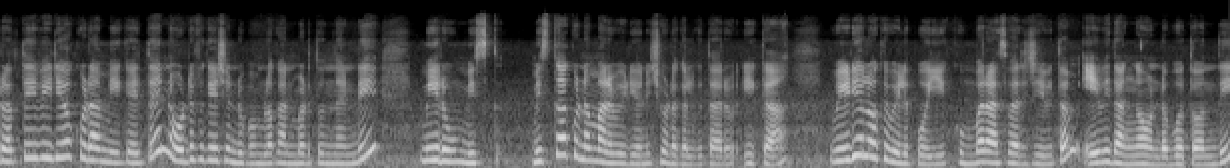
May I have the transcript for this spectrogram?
ప్రతి వీడియో కూడా మీకైతే నోటిఫికేషన్ రూపంలో కనబడుతుందండి. మీరు మిస్ మిస్ కాకుండా మన వీడియోని చూడగలుగుతారు. ఇక వీడియోలోకి వెళ్ళిపోయి కుంభరాశి వారి జీవితం ఏ విధంగా ఉండబోతోంది?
